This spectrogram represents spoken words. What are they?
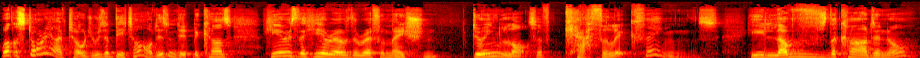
Well, the story I've told you is a bit odd, isn't it? Because here is the hero of the Reformation doing lots of Catholic things. He loves the cardinal,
